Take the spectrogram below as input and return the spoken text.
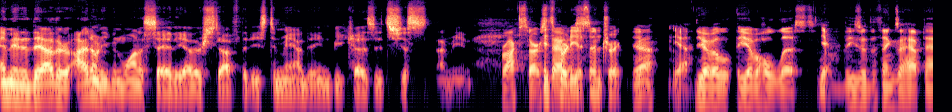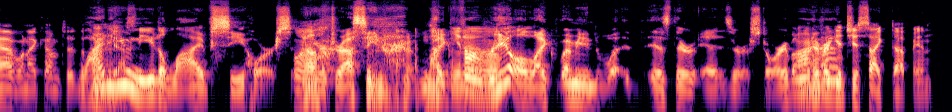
I mean, the other. I don't even want to say the other stuff that he's demanding because it's just. I mean, Rockstar It's status. pretty eccentric. Yeah. Yeah. You have a you have a whole list. Yeah. These are the things I have to have when I come to the why do you need a live seahorse Well, in your dressing room? Like for know. real? Like I mean, what is there? Is there a story behind it? Whatever that? gets you psyched up, man.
